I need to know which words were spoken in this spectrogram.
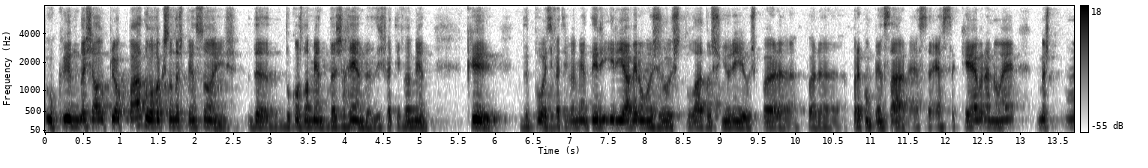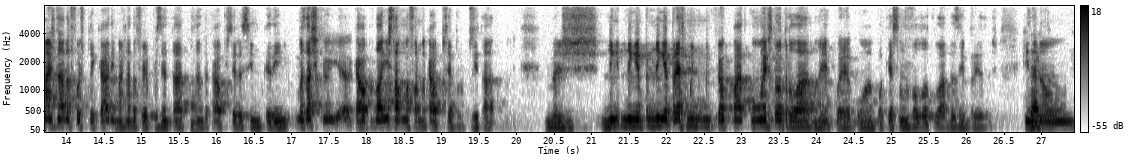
o que me deixa algo preocupado, houve a questão das pensões, do congelamento das rendas, efetivamente, que depois, efetivamente, iria haver um ajuste do lado dos senhorios para, para, para compensar essa, essa quebra, não é? Mas mais nada foi explicado e mais nada foi apresentado, portanto, acaba por ser assim um bocadinho. Mas acho que acaba por, isto de alguma forma acaba por ser propositado. Mas ninguém, ninguém parece muito, muito preocupado com este outro lado, não é? com, a, com, a, criação de valor do lado das empresas, que ainda não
